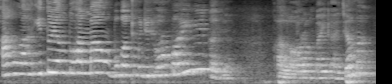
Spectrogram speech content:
Allah itu yang Tuhan mau bukan cuma jadi orang baik aja kalau orang baik aja mah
